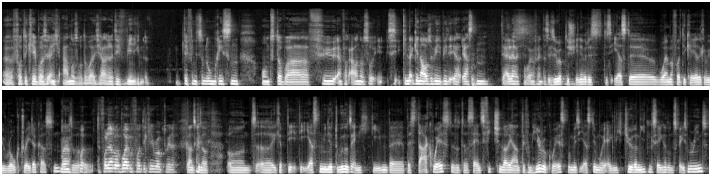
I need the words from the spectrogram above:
äh, 40k war es ja eigentlich auch noch so, da war ich ja relativ wenig Definition umrissen und da war viel einfach auch noch so, genauso wie, wie die ersten Teile halt von Warhammer Fantasy. Das ist überhaupt das Schöne, weil das, das erste Warhammer 40k hat, glaube ich, Rogue Trader kassen. Also, der Vollname Warhammer 40k Rogue Trader. Ganz genau. Und äh, ich glaube, die, die ersten Miniaturen es eigentlich gegeben bei, bei Star Quest, also der Science-Fiction-Variante von Hero Quest, wo man das erste Mal eigentlich Tyranniden gesehen hat und Space Marines.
